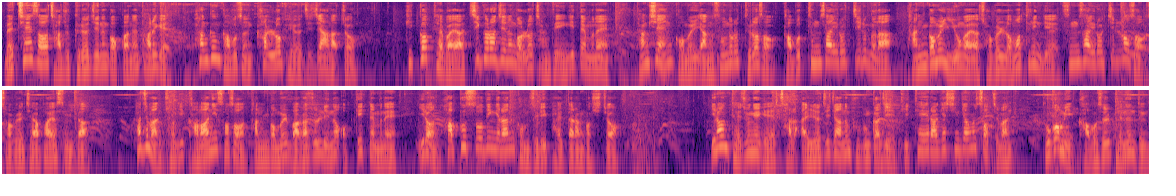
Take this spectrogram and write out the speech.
매체에서 자주 그려지는 것과는 다르게 황금 갑옷은 칼로 베어지지 않았죠. 기껏 해봐야 찌그러지는 걸로 장대이기 때문에 당시엔 검을 양손으로 들어서 갑옷 틈 사이로 찌르거나 단검을 이용하여 적을 넘어뜨린 뒤에 틈 사이로 찔러서 적을 제압하였습니다. 하지만 적이 가만히 서서 단검을 막아줄 리는 없기 때문에 이런 하프 소딩이라는 검술이 발달한 것이죠. 이런 대중에게 잘 알려지지 않은 부분까지 디테일하게 신경을 썼지만 도검이 갑옷을 베는 등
